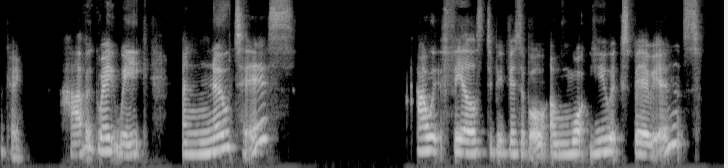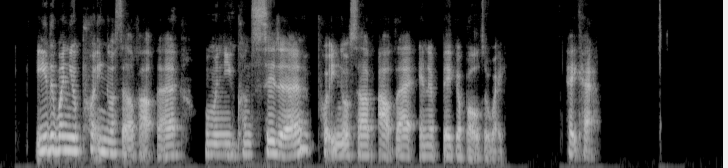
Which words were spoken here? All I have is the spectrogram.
Okay. Have a great week and notice how it feels to be visible and what you experience, either when you're putting yourself out there or when you consider putting yourself out there in a bigger, bolder way. Take care.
